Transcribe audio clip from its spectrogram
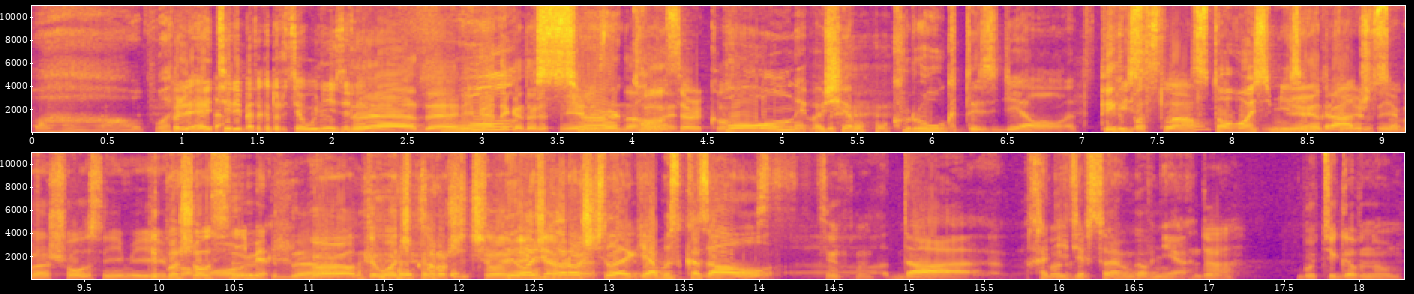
Вау, вот это... Эти ребята, которые тебя унизили? Да, да, ребята, которые смеялись надо мной. Полный вообще круг ты сделал. Это ты их послал? 180 Нет, градусов. конечно, я пошел с ними Ты пошел помог, с ними? Да. Ты очень хороший человек. Ты очень хороший человек, я бы сказал, да, ходите в своем говне. Да. Будьте говном.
